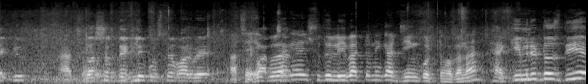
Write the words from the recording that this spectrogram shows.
দেখি। আচ্ছা। দর্শক দেখলেই বুঝতে পারবে। আচ্ছা এগুলাকে শুধু লিভার টনিক আর জিঙ্ক করতে হবে না? হ্যাঁ ডোজ দিয়ে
